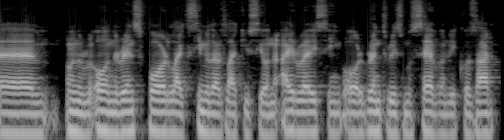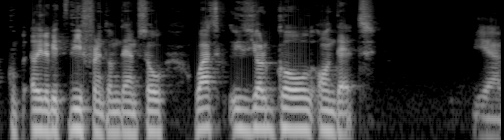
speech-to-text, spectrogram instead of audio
um, on on the Rennsport, like similar like you see on iRacing or Gran Turismo Seven, because are a little bit different on them. So, what is your goal on that? Yeah,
